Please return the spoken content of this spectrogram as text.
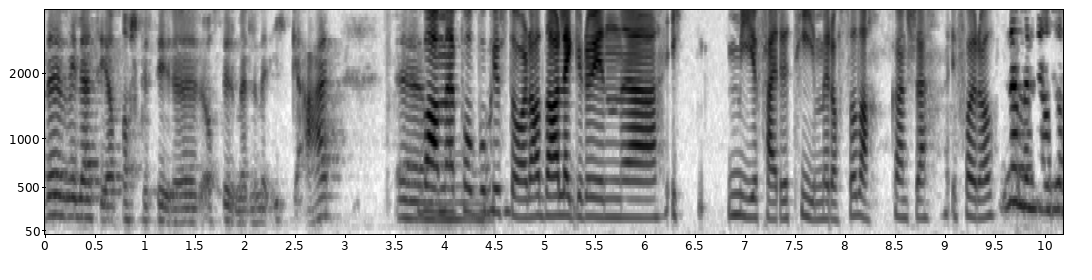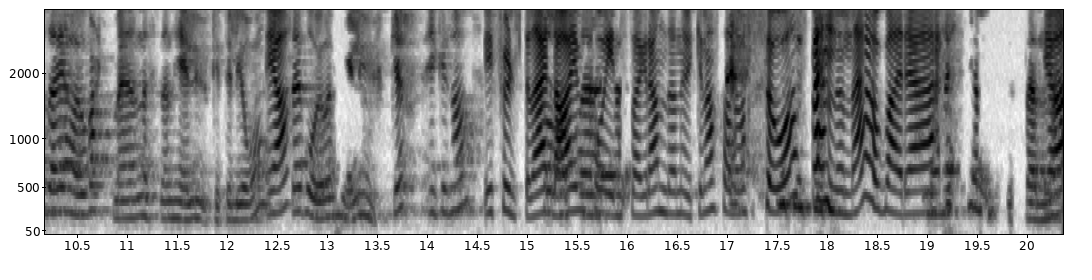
det vil jeg si at norske styrer og styremedlemmer ikke er. Eh, Hva med på d'Or, da? Da legger du inn eh, mye færre timer også, da, kanskje, i forhold? Nei, men altså, Jeg har jo vært med nesten en hel uke til Lyon. Ja. Det går jo en hel uke, ikke sant? Vi fulgte deg live at, på eh, Instagram den uken, altså. Det var så spennende å bare Det er kjempespennende. Ja.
